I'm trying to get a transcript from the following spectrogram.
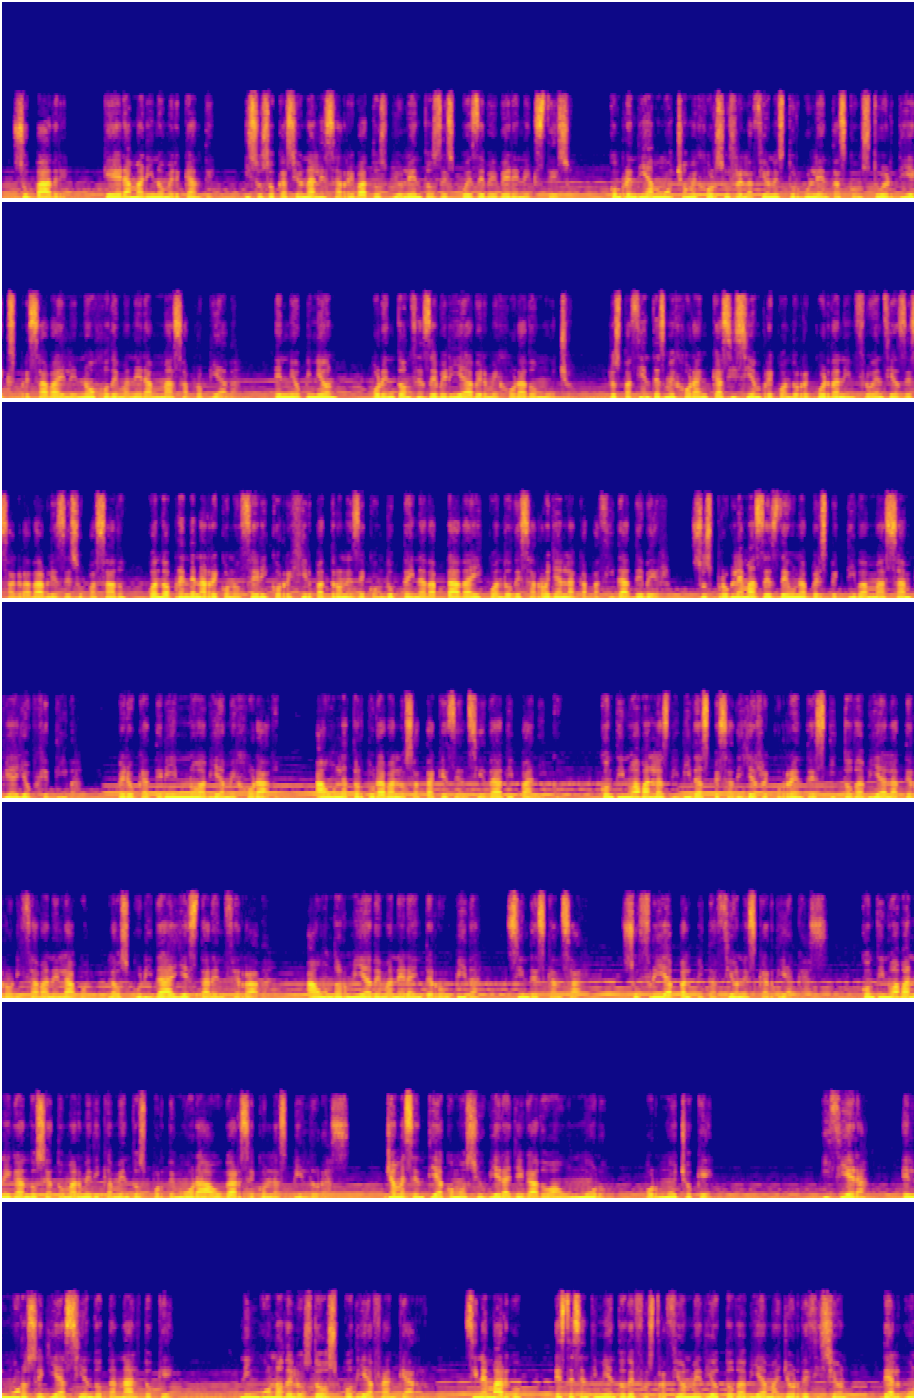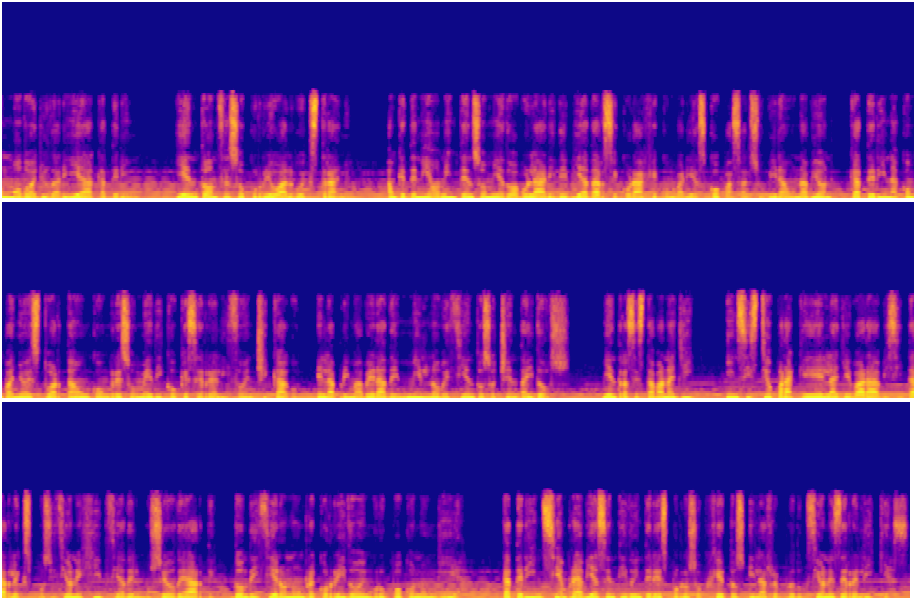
su padre, que era marino mercante, y sus ocasionales arrebatos violentos después de beber en exceso. Comprendía mucho mejor sus relaciones turbulentas con Stuart y expresaba el enojo de manera más apropiada. En mi opinión, por entonces debería haber mejorado mucho. Los pacientes mejoran casi siempre cuando recuerdan influencias desagradables de su pasado, cuando aprenden a reconocer y corregir patrones de conducta inadaptada y cuando desarrollan la capacidad de ver sus problemas desde una perspectiva más amplia y objetiva. Pero Catherine no había mejorado. Aún la torturaban los ataques de ansiedad y pánico. Continuaban las vividas pesadillas recurrentes y todavía la aterrorizaban el agua, la oscuridad y estar encerrada. Aún dormía de manera interrumpida, sin descansar. Sufría palpitaciones cardíacas. Continuaba negándose a tomar medicamentos por temor a ahogarse con las píldoras. Yo me sentía como si hubiera llegado a un muro, por mucho que hiciera, el muro seguía siendo tan alto que ninguno de los dos podía franquearlo. Sin embargo, este sentimiento de frustración me dio todavía mayor decisión, de algún modo ayudaría a Catherine. Y entonces ocurrió algo extraño. Aunque tenía un intenso miedo a volar y debía darse coraje con varias copas al subir a un avión, Catherine acompañó a Stuart a un congreso médico que se realizó en Chicago, en la primavera de 1982. Mientras estaban allí, insistió para que él la llevara a visitar la exposición egipcia del Museo de Arte, donde hicieron un recorrido en grupo con un guía. Catherine siempre había sentido interés por los objetos y las reproducciones de reliquias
